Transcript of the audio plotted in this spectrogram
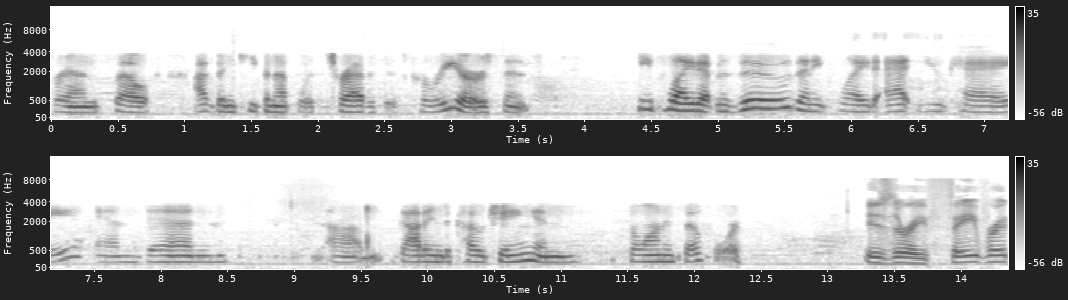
friends. So I've been keeping up with Travis's career since he played at Mizzou, then he played at UK, and then um, got into coaching and so on and so forth. Is there a favorite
